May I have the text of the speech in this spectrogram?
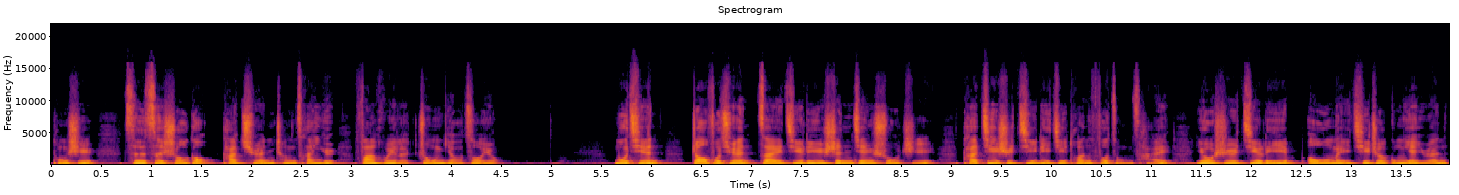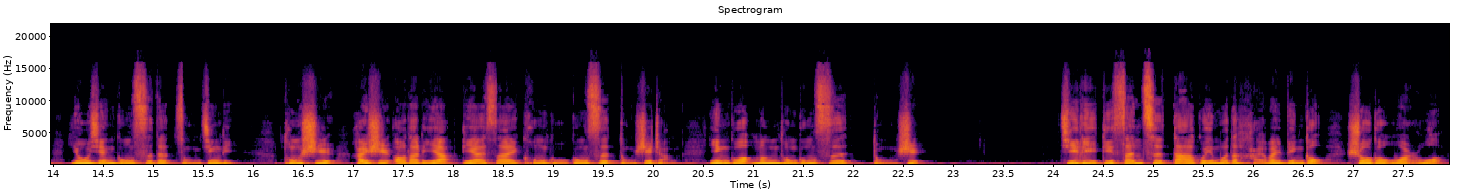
同时此次收购他全程参与，发挥了重要作用。目前，赵福全在吉利身兼数职，他既是吉利集团副总裁，又是吉利欧美汽车工业园有限公司的总经理。同时，还是澳大利亚 DSI 控股公司董事长、英国蒙童公司董事。吉利第三次大规模的海外并购，收购沃尔沃，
